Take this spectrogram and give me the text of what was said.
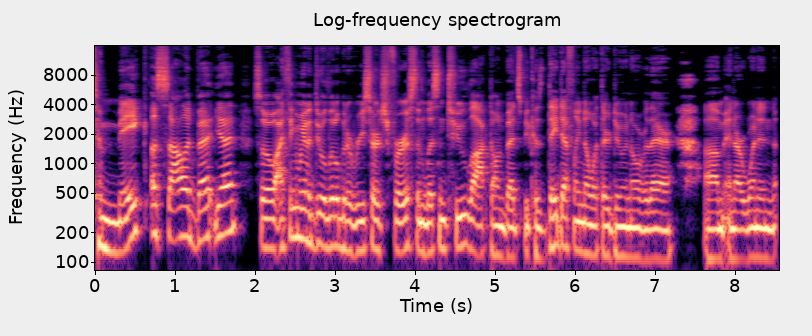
to make a solid bet yet. So I think I'm going to do a little bit of research first and listen to Locked On Bets because they definitely know what they're doing over there um, and are winning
